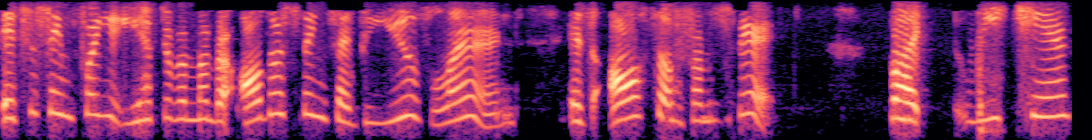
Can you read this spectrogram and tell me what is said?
it's the same for you. You have to remember all those things that you've learned is also from spirit, but we can't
